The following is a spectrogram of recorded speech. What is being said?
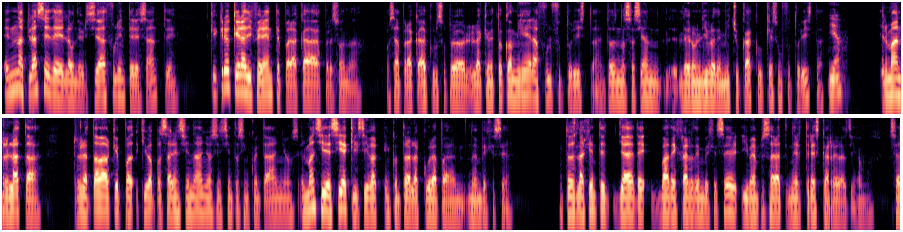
En una clase de la universidad full interesante que creo que era diferente para cada persona, o sea, para cada curso, pero la que me tocó a mí era full futurista. Entonces nos hacían leer un libro de Michu Kaku, que es un futurista. Ya. Y el man relata, relataba qué, iba a pasar en 100 años, en 150 años. El man sí decía que se iba a encontrar la cura para no envejecer. Entonces la gente ya va a dejar de envejecer y va a empezar a tener tres carreras, digamos. O sea,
